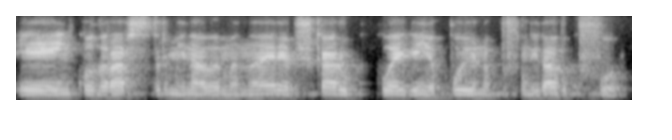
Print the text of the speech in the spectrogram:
é enquadrar-se de determinada maneira, é buscar o colega em apoio na profundidade, o que for.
